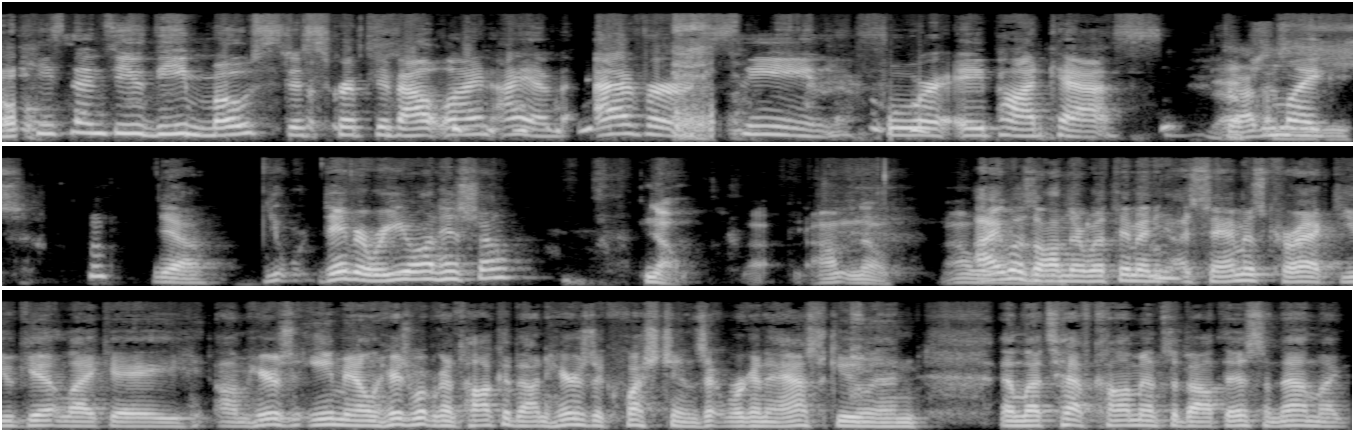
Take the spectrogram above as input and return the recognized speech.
Oh, he sends you the most descriptive outline I have ever seen for a podcast. that is like- yeah. You, David, were you on his show? no, Uh, I'm, no. I was on there with him, and Sam is correct. You get like a um, here's an email, here's what we're going to talk about, and here's the questions that we're going to ask you, and and let's have comments about this and that. I'm like,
